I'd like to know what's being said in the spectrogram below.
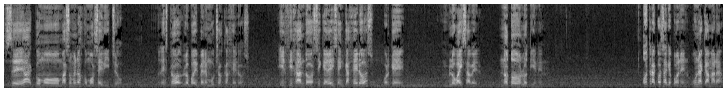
sea como, más o menos como os he dicho. Esto lo podéis ver en muchos cajeros. Ir fijando si queréis en cajeros, porque lo vais a ver. No todos lo tienen. Otra cosa que ponen, una cámara.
